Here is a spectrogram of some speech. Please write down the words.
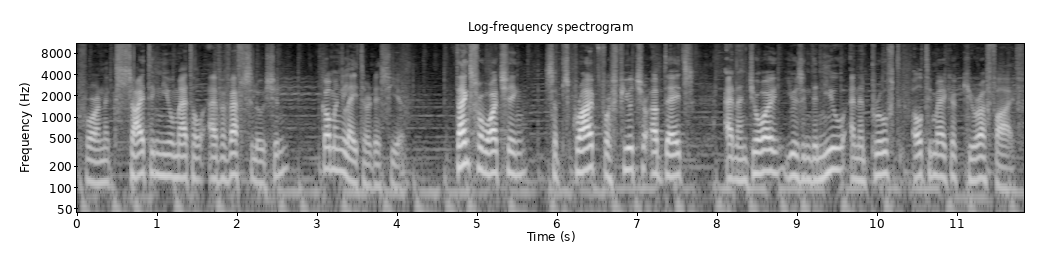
for an exciting new metal FFF solution coming later this year. Thanks for watching, subscribe for future updates and enjoy using the new and improved Ultimaker Cura 5.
